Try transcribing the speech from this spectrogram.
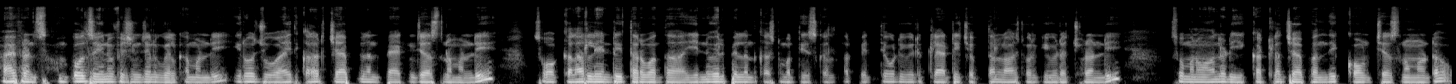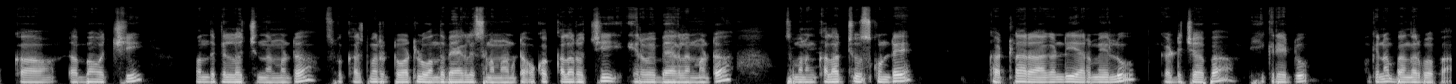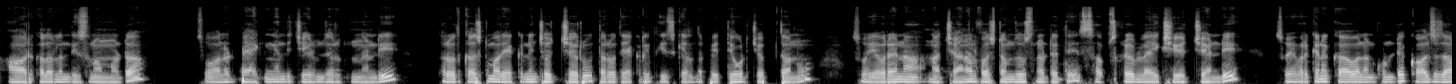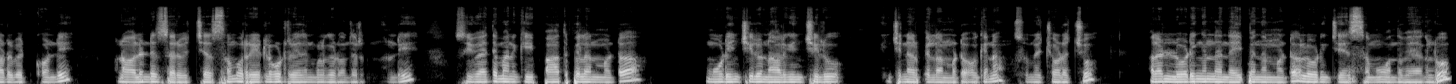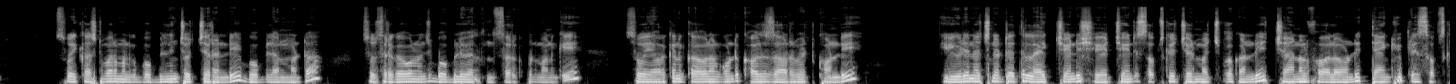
Hi friends అంపోల్స్ యూనో fishing ఛానల్కి వెల్కమ్ అండి. ఈరోజు ఐదు కలర్ చేప పిల్లలు ప్యాకింగ్ చేస్తున్నామండి. సో ఆ కలర్లు ఏంటి తర్వాత ఎన్ని వేల పిల్లలు కస్టమర్ తీసుకెళ్తున్నారు ప్రతి ఒక్కటి వీడియో క్లారిటీ చెప్తాను లాస్ట్ వరకు వీడియో చూడండి. సో మనం ఆల్రెడీ కట్ల చేప అంది కౌంట్ చేస్తున్నాం అనమాట ఒక డబ్బా వచ్చి వంద పిల్లలు వచ్చిందనమాట సో కస్టమర్ టోటల్ వంద బ్యాగులు ఇస్తున్నాం అనమాట ఒక్కొక్క కలర్ వచ్చి ఇరవై బ్యాగులు అనమాట సో మనం కలర్ చూసుకుంటే కట్ల రాగండి ఎర్రమేలు గడ్డి చేప బీక్రేటు ఓకేనా? బంగారు పాప. ఆరు కలర్లను తీసుకున్నాం అనమాట సో ఆల్రెడీ ప్యాకింగ్ అనేది చేయడం జరుగుతుందండి. తర్వాత కస్టమర్ ఎక్కడి నుంచి వచ్చారు తర్వాత ఎక్కడికి తీసుకెళ్తారు ప్రతి ఒక్కటి చెప్తాను. సో ఎవరైనా నా ఛానల్ ఫస్ట్ టైం చూసినట్టయితే సబ్స్క్రైబ్ లైక్ షేర్ చేయండి. సో ఎవరికైనా కావాలనుకుంటే కాల్స్ ఆర్డర్ పెట్టుకోండి. మనం ఆల్ ఇండియా సర్వీస్ చేస్తాము. రేట్లు కూడా రీజనబుల్గా ఇవ్వడం జరుగుతుందండి. సో ఇవైతే మనకి పాత పిల్ల అనమాట మూడు ఇంచీలు నాలుగు ఇంచీలు ఇంచిన్నర పిల్ల అనమాట ఓకేనా? సో మీరు చూడొచ్చు. అలాంటి లోడింగ్ అనేది అయిపోయింది అనమాట లోడింగ్ చేస్తాము వంద బ్యాగులు. సో ఈ కస్టమర్ మనకి బొబ్బిలి నుంచి వచ్చారండి. బొబ్బిలి అనమాట సో శ్రీకాకుళం నుంచి బొబ్బిలి వెళ్తుంది సార్ ఇప్పుడు మనకి. సో ఎవరికైనా కావాలనుకుంటే కాల్ చేసి ఆర్డర్ పెట్టుకోండి. ఈ వీడియో నచ్చినట్టయితే లైక్ చేయండి షేర్ చేయండి సబ్స్క్రైబ్ చేయడం మర్చిపోకండి. ఛానల్ ఫాలో అవ్వండి. Thank you please subscribe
